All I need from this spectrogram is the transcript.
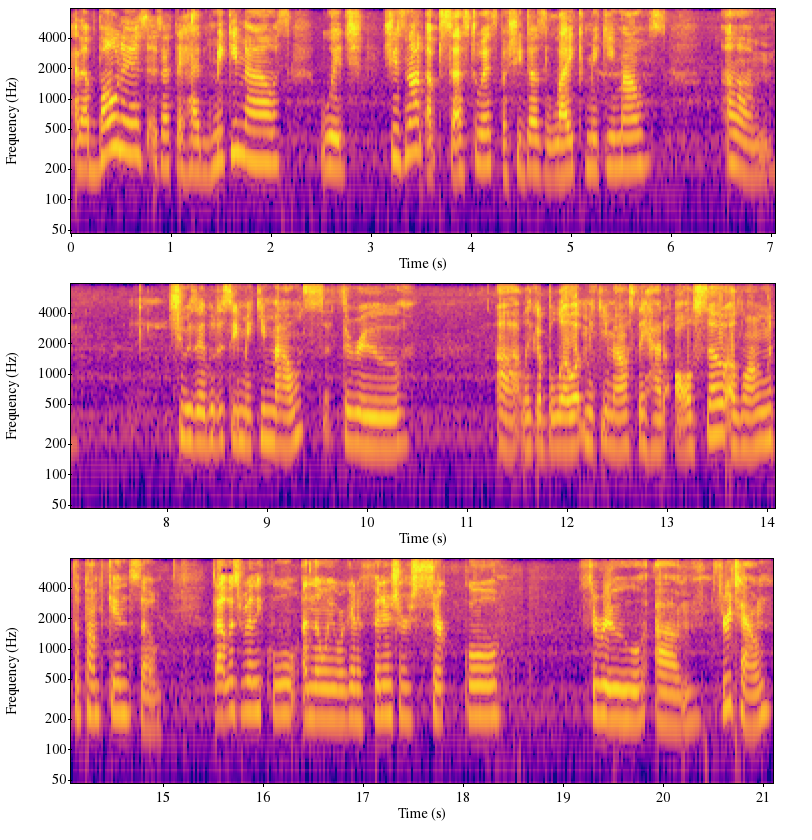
And a bonus is that they had Mickey Mouse, which she's not obsessed with, but she does like Mickey Mouse. Um, she was able to see Mickey Mouse through uh, like a blow up Mickey Mouse they had also along with the pumpkin. So that was really cool. And then we were gonna finish our circle through um, through town,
